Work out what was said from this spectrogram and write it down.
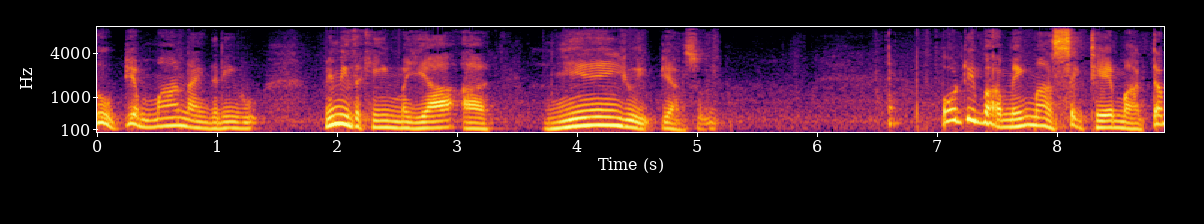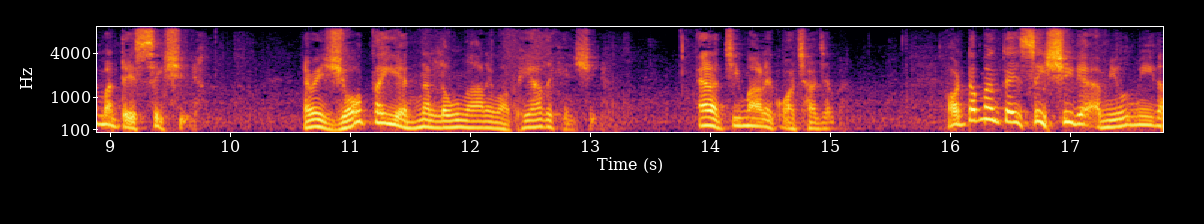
သို့ပြစ်မှားနိုင်သည်ဟုမိမိသခင်မယားအား ညင်း၍ပြန်ဆို၏ဩတိပါမိန်းမစိတ်ထဲမှာတတ်မှတ်တဲ့စိတ်ရှိတယ်ဒါပေမဲ့ယောသရဲ့နှလုံးသားထဲမှာဘုရားသခင်ရှိတယ်အဲ့ဒါကြီးမားတဲ့ကွာခြားချက်ပဲဟောတတ်မှတ်တဲ့စိတ်ရှိတဲ့အမျိုးသမီးက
